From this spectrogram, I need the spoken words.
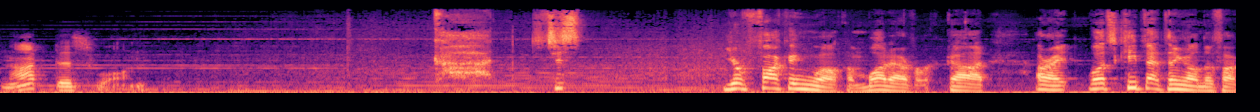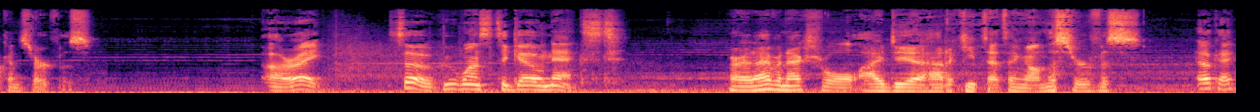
Not this one. God, just you're fucking welcome. Whatever. God. All right, let's keep that thing on the fucking surface. All right. So, who wants to go next? All right, I have an actual idea how to keep that thing on the surface. Okay.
